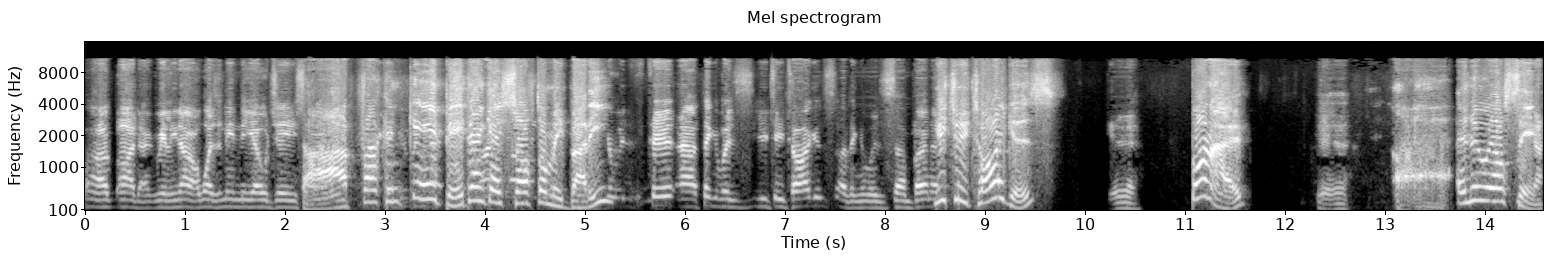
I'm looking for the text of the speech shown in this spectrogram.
I, I don't really know. I wasn't in the LG. So ah, fucking get bear! Don't go soft on me, buddy. I think it was UT Tigers. I think it was um, Bono. UT Tigers? Yeah. Bono? Yeah. Ah, and who else then?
